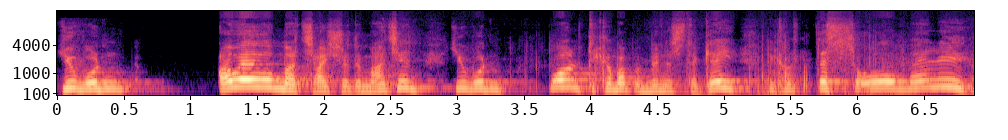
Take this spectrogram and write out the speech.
You wouldn't, oh, however much I should imagine, you wouldn't want to come up and minister again because there's so many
